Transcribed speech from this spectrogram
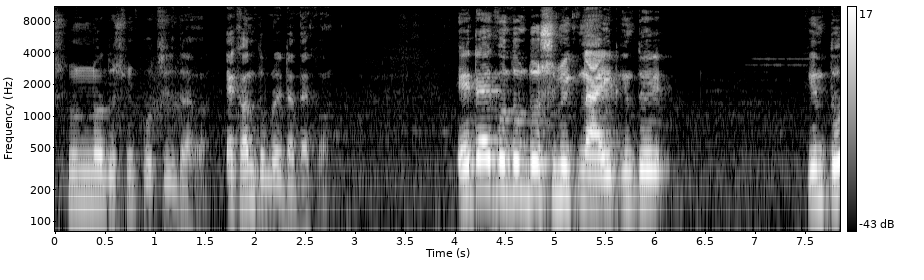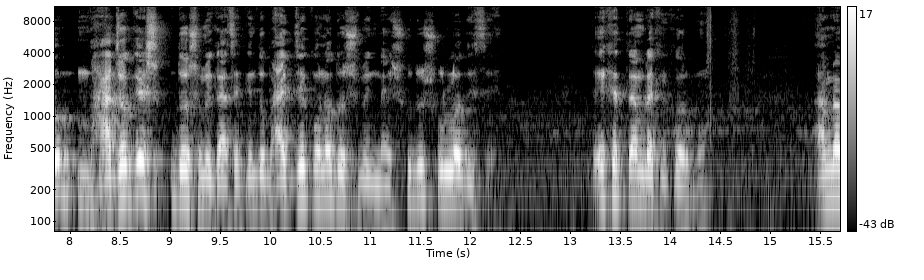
শূন্য দশমিক পঁচিশ দেওয়া এখন তোমরা এটা দেখো। এটাই কিন্তু দশমিক নাই কিন্তু কিন্তু ভাজকের দশমিক আছে, কিন্তু ভাজ্যে কোনো দশমিক নাই, শুধু ষোলো দিছে। এক্ষেত্রে আমরা কি করব? আমরা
